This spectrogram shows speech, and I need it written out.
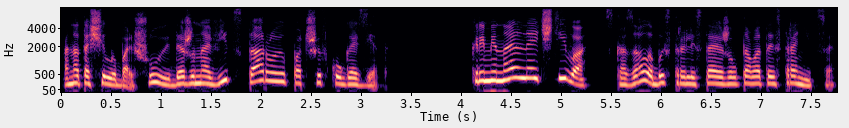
Она тащила большую и даже на вид старую подшивку газет. «Криминальное чтиво», — сказала, быстро листая желтоватые страницы.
